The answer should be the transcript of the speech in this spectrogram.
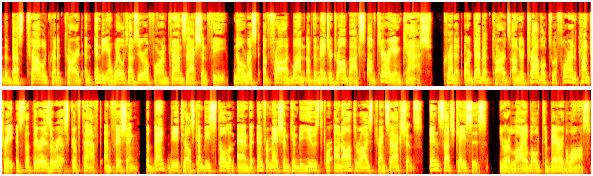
The best travel credit card in India will have zero foreign transaction fee. No risk of fraud One of the major drawbacks of carrying cash credit or debit cards on your travel to a foreign country is that there is a risk of theft and phishing. The bank details can be stolen and the information can be used for unauthorized transactions. In such cases, you are liable to bear the loss.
